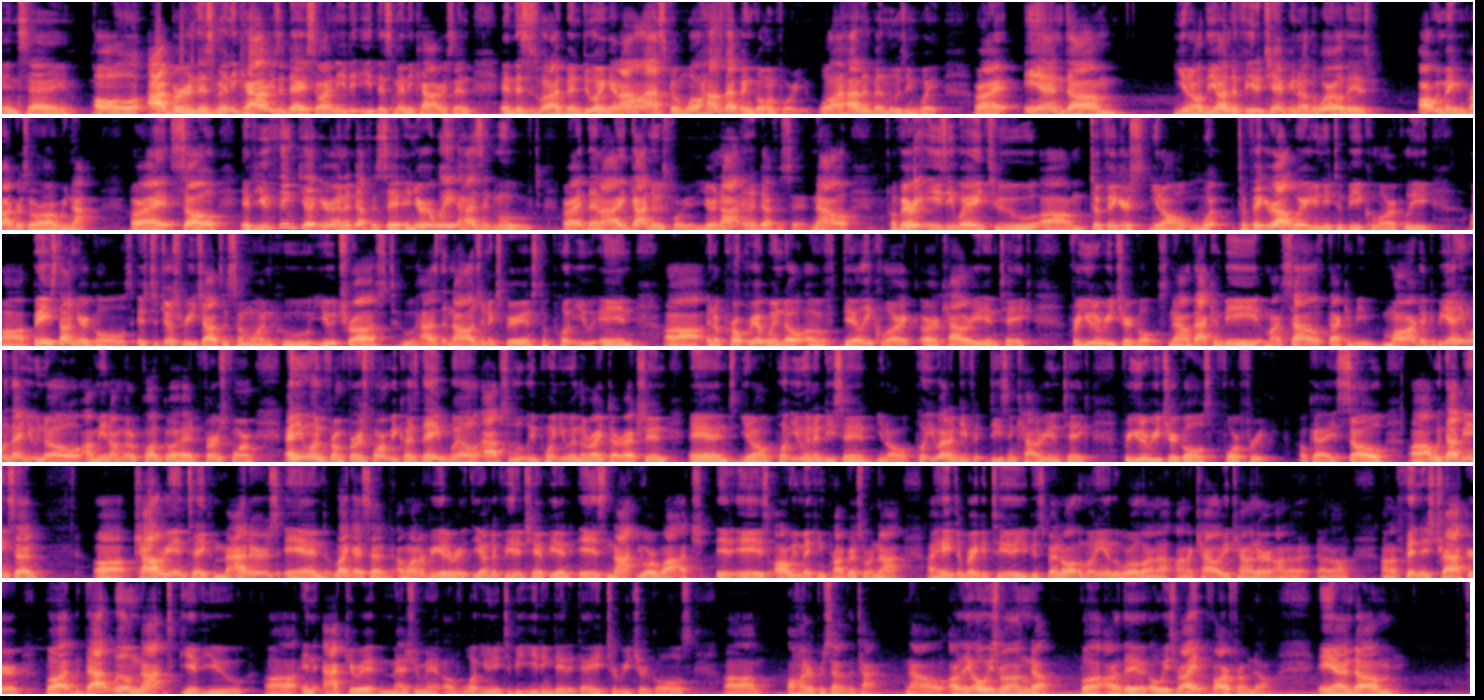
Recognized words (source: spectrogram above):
and say, "Oh, I burn this many calories a day, so I need to eat this many calories." And and this is what I've been doing. And I'll ask them, "Well, how's that been going for you?" Well, I haven't been losing weight. All right, and um, you know, the undefeated champion of the world is: Are we making progress or are we not? All right. So if you think that you're in a deficit and your weight hasn't moved, all right, then I got news for you. You're not in a deficit. Now, a very easy way to um, to figure you know wh- to figure out where you need to be calorically uh, based on your goals is to just reach out to someone who you trust, who has the knowledge and experience to put you in uh, an appropriate window of daily caloric or calorie intake for you to reach your goals. Now, that can be myself, that can be Mark, it could be anyone that you know. I mean, I'm to plug, go ahead, 1st Form, anyone from 1st Form because they will absolutely point you in the right direction and, you know, put you in a decent, you know, put you at a de- decent calorie intake for you to reach your goals for free. Okay, so uh, with that being said, uh, calorie intake matters. And like I said, I want to reiterate the undefeated champion is not your watch. It is, are we making progress or not? I hate to break it to you. You can spend all the money in the world on a, on a calorie counter, on a, on a, on a fitness tracker, but that will not give you uh, an accurate measurement of what you need to be eating day to day to reach your goals um, 100% of the time. Now, are they always wrong? No. But are they always right? Far from no. And um,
